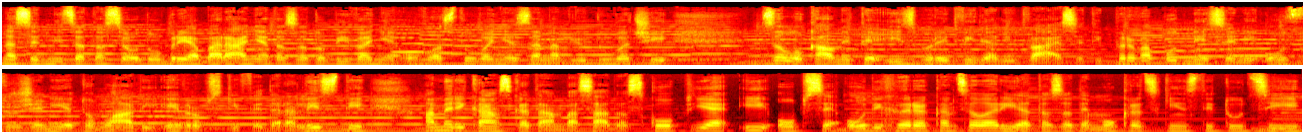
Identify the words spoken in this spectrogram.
На седницата се одобрија барањата за добивање овластување за набљудувачи за локалните избори 2021 поднесени од Сдруженијето Млади Европски Федералисти, Американската амбасада Скопје и ОПСЕ ОДИХР Канцеларијата за демократски институции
